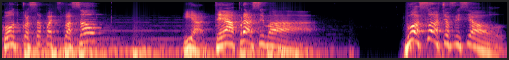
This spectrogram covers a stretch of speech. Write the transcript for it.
Conto com a sua participação. E até a próxima! Boa sorte, oficial!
